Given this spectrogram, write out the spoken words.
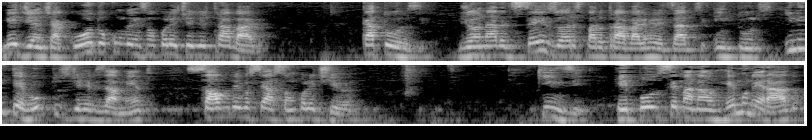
mediante acordo ou convenção coletiva de trabalho. 14. Jornada de 6 horas para o trabalho realizado em turnos ininterruptos de revisamento, salvo negociação coletiva. 15. Repouso semanal remunerado,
